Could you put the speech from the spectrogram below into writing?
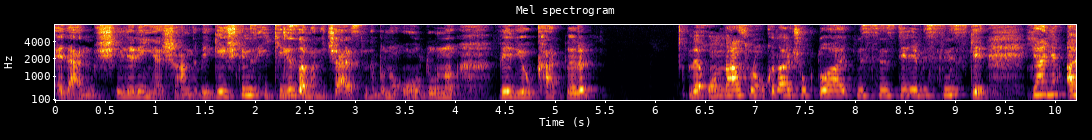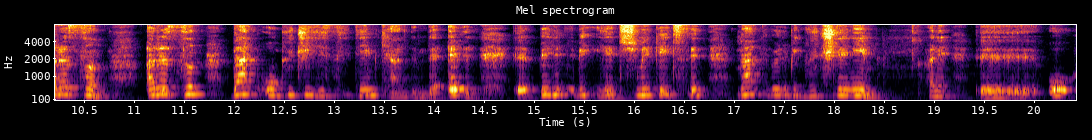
eden bir şeylerin yaşandı ve geçtiğimiz ikili zaman içerisinde bunu olduğunu veriyor kartlarım. Ve ondan sonra o kadar çok dua etmişsiniz, dilemişsiniz ki yani arasın, arasın ben o gücü hissedeyim kendimde. Evet e, benimle bir iletişime geçsin, ben de böyle bir güçleneyim. Hani e, o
